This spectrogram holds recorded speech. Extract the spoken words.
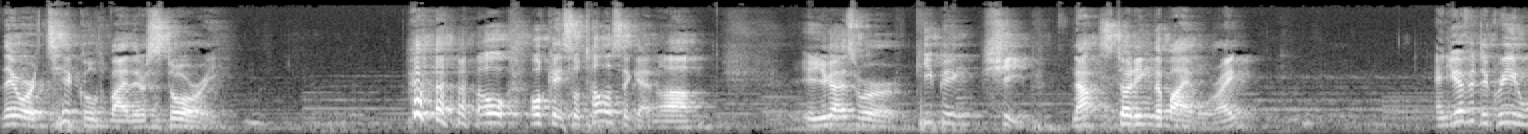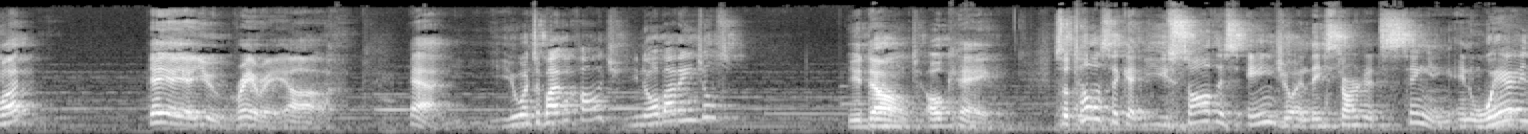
they were tickled by their story. oh, okay, so tell us again. Uh, you guys were keeping sheep, not studying the Bible, right? And you have a degree in what? Yeah, yeah, yeah, you, Ray Ray. Uh, yeah, you went to Bible college? You know about angels? You don't. Okay. So tell us again. You saw this angel and they started singing. And where in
